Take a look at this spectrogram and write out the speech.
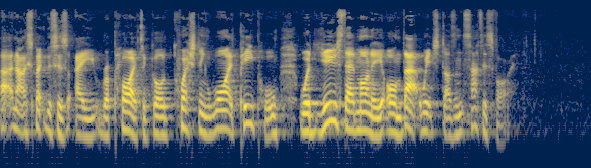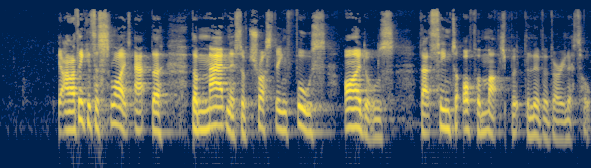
Uh, now, I expect this is a reply to God questioning why people would use their money on that which doesn't satisfy. And I think it's a slight at the, the madness of trusting false idols that seem to offer much but deliver very little.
